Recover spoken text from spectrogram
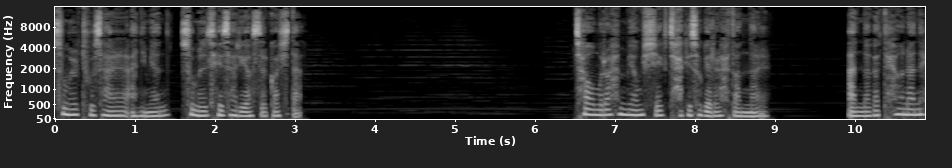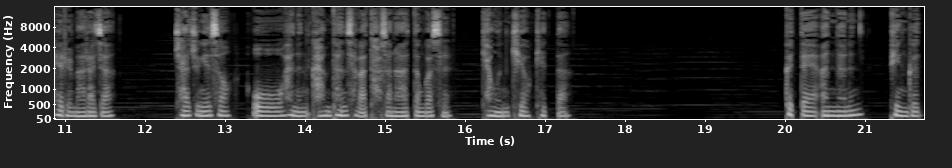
22살 아니면 23살이었을 것이다. 처음으로 한 명씩 자기소개를 하던 날, 안나가 태어난 해를 말하자 좌중에서 오 하는 감탄사가 터져나왔던 것을 경은 기억했다. 그때 안나는 빙긋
